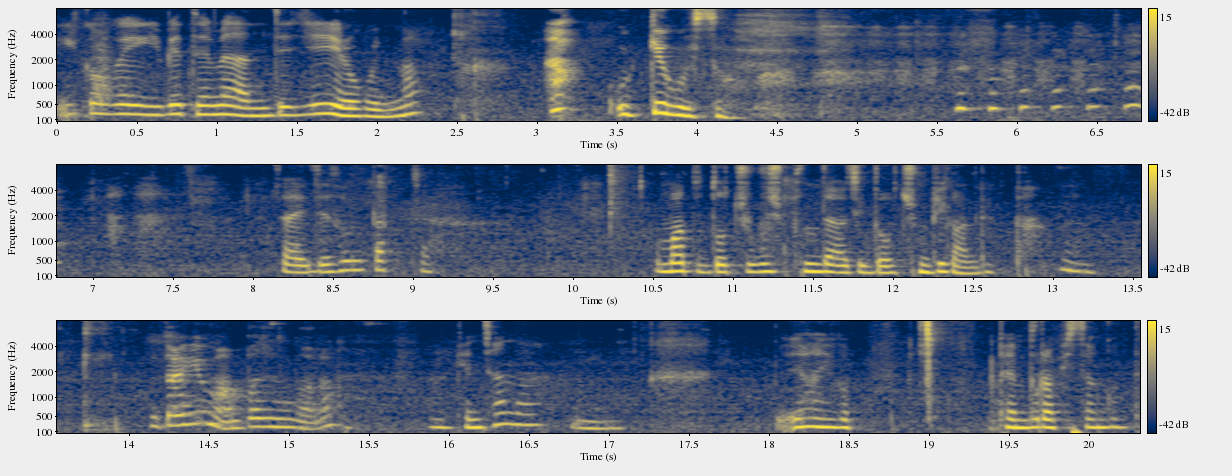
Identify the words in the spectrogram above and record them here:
이거 왜 입에 대면 안 되지? 이러고 있나? 헉, 웃기고 있어. 자 이제 손 닦자. 엄마도 너 주고 싶은데 아직 너 준비가 안 됐다. 딸기면 안 빠지는 거 알아? 아, 괜찮아. 응. 야 이거 뱀브라 비싼 건데.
